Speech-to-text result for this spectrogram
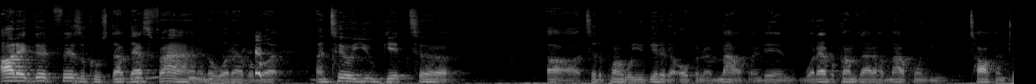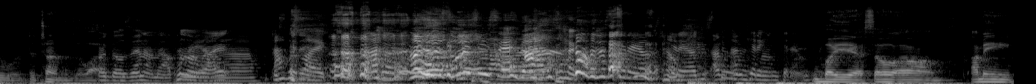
all that good physical stuff. That's fine and or whatever. But until you get to uh, to the point where you get her to open her mouth, and then whatever comes out of her mouth when you talking to her determines a lot. or goes in her mouth am I right Brianna. I was like, as soon as said that, I was like, I'm just kidding. I'm just kidding. I'm, just I'm, I'm it. kidding. I'm kidding. But yeah, so um, I mean,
